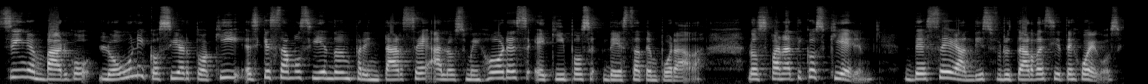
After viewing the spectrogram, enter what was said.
Sin embargo, lo único cierto aquí es que estamos viendo enfrentarse a los mejores equipos de esta temporada. Los fanáticos quieren, desean disfrutar de siete juegos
